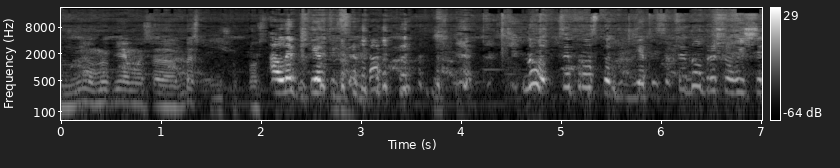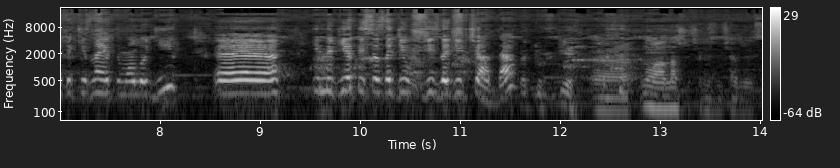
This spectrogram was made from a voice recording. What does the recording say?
Ну, ми б'ємося без подушок, просто. але б'єтеся. так? Ну, це просто б'єтеся. Це добре, що ви ще такі, знаєте, молоді. Е, і не б'єтеся за, дів, за дівчат, так? Е, ну, а наша через дівчат десь.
